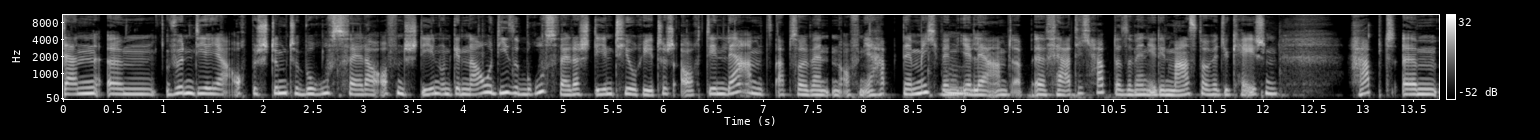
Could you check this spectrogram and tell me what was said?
dann ähm, würden dir ja auch bestimmte Berufsfelder offen stehen und genau diese Berufsfelder stehen theoretisch auch den Lehramtsabsolventen offen. Ihr habt nämlich, wenn mhm. ihr Lehramt äh, fertig habt, also wenn ihr den Master of Education habt, ähm,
